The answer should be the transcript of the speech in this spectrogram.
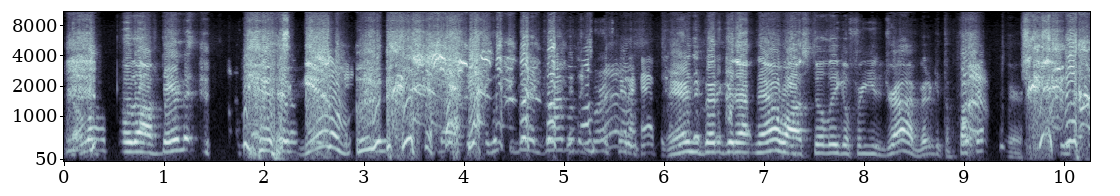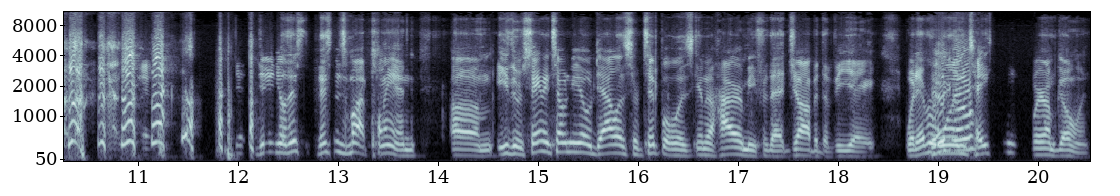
leave. Alarm pulled off. Damn it, Get him. You better drive on the What's gonna ground. happen? Aaron! You better get out now while it's still legal for you to drive. Better get the fuck out of there. Daniel, this this is my plan. Um, either San Antonio, Dallas, or Temple is going to hire me for that job at the VA. Whatever There one go. takes me, where I'm going.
